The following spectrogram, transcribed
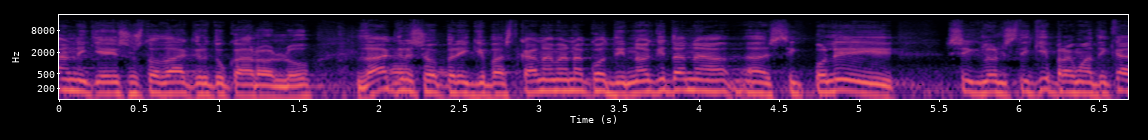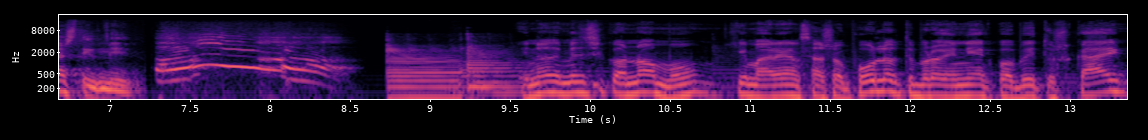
Φάνηκε ίσως το δάκρυ του Καρόλου. Δάκρυσε ο πρίγκιπας. Κάναμε ένα κοντινό και ήταν α, α, συ- πολύ συγκλονιστική πραγματικά στιγμή. Είναι ο Δημήτρη Οικονόμου και η Μαρία Αναστασοπούλου από την πρωινή εκπομπή του Sky.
